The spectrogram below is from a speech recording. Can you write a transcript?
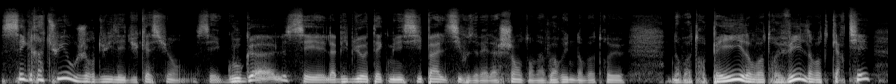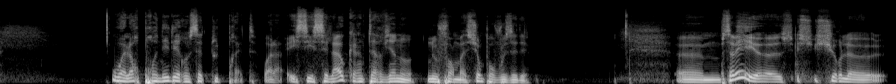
C'est gratuit aujourd'hui l'éducation. C'est Google, c'est la bibliothèque municipale si vous avez la chance d'en avoir une dans votre dans votre pays, dans votre ville, dans votre quartier. Ou alors prenez des recettes toutes prêtes. Voilà. Et c'est là qu'interviennent nos formations pour vous aider. Euh, vous savez, euh, sur le,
